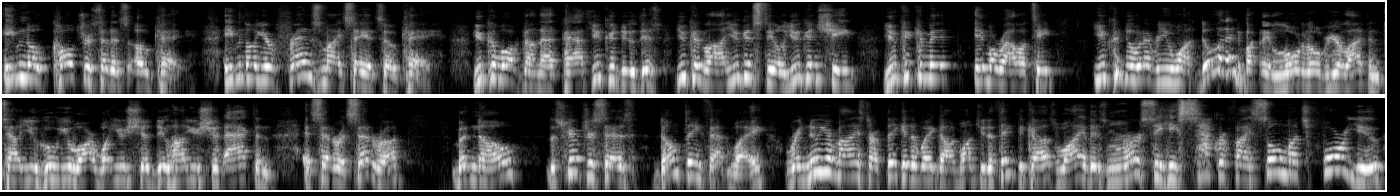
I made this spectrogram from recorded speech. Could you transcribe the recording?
Even though culture said it's okay. Even though your friends might say it's okay. You can walk down that path. You can do this. You can lie. You can steal. You can cheat. You can commit immorality. You can do whatever you want. Don't let anybody lord it over your life and tell you who you are, what you should do, how you should act, and etc. etc. But no, the scripture says, don't think that way. Renew your mind, start thinking the way God wants you to think because why? Of His mercy, He sacrificed so much for you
